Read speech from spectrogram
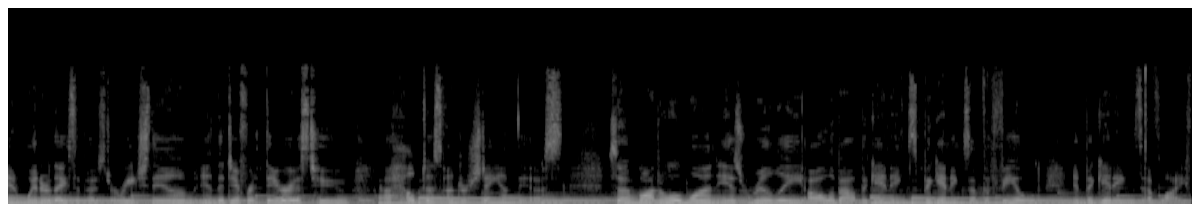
and when are they supposed to reach them, and the different theorists who uh, helped us understand this. So, Module 1 is really all about beginnings beginnings of the field and beginnings of life.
